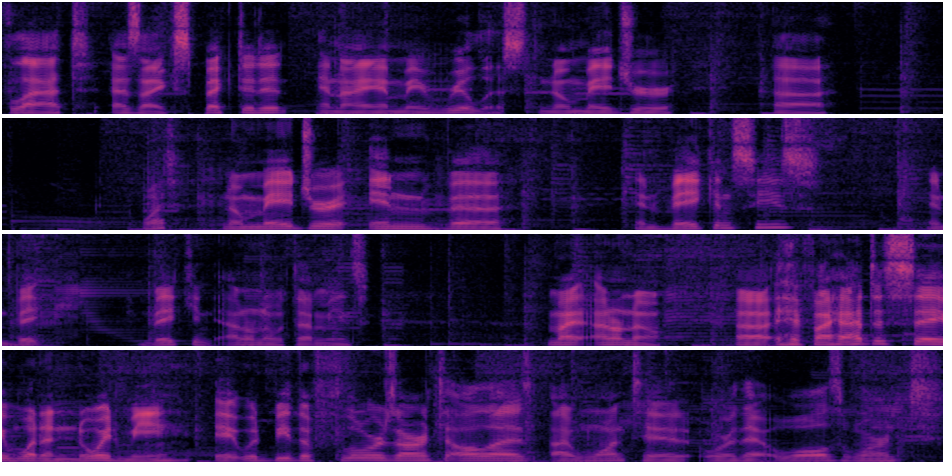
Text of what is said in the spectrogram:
flat as I expected it, and I am a realist. No major, uh... What? No major in the... In vacancies? In va vacant? I don't know what that means. My, I don't know. Uh, if I had to say what annoyed me, it would be the floors aren't all as I wanted, or that walls weren't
